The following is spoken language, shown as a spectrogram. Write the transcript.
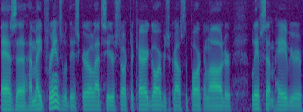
as uh, I made friends with this girl, I'd see her start to carry garbage across the parking lot or lift something heavier,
